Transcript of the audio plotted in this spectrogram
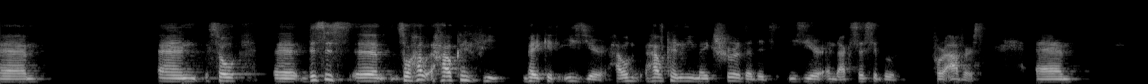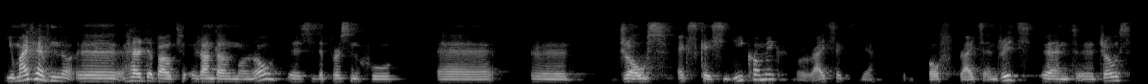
Um, and so uh, this is, um, so how, how can we make it easier? How, how can we make sure that it's easier and accessible for others? Um, you might have no, uh, heard about Randall Munroe. This is the person who uh, uh draws XKCD comic or writes, yeah, both writes and reads and uh, draws.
